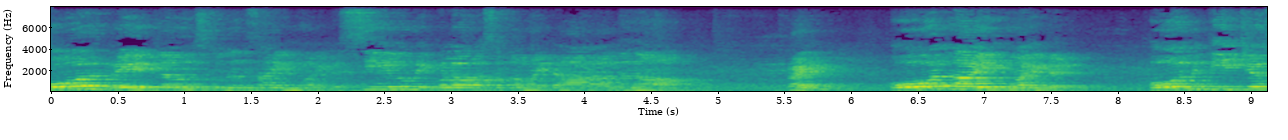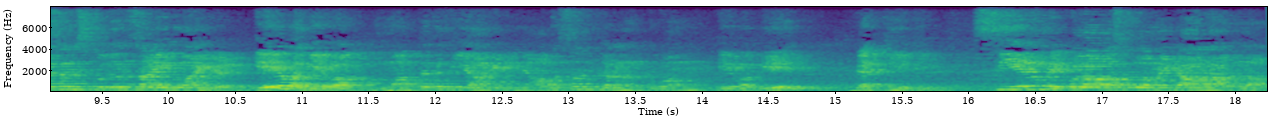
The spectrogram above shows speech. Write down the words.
all grade 11 students are invited සියලුම 11 වසර ළමයිට ආරාධනා. Right? All are invited. All the teachers and students are invited. ඒ වගේ ඒවා මතක තියාගෙන ඉන්න අවසන් කරන්න පුළුවන් ඒ වගේ වැකියකින් සියලුම 11 වසර ළමයිට ආරාධනා.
